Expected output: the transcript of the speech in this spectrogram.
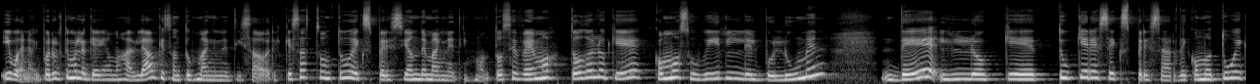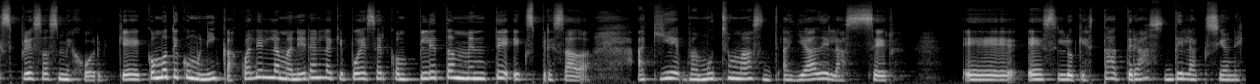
Y bueno, y por último lo que habíamos hablado, que son tus magnetizadores, que esas son tu expresión de magnetismo. Entonces vemos todo lo que, cómo subir el volumen de lo que tú quieres expresar, de cómo tú expresas mejor, que cómo te comunicas, cuál es la manera en la que puede ser completamente expresada. Aquí va mucho más allá del hacer. Eh, es lo que está atrás de la acción, es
